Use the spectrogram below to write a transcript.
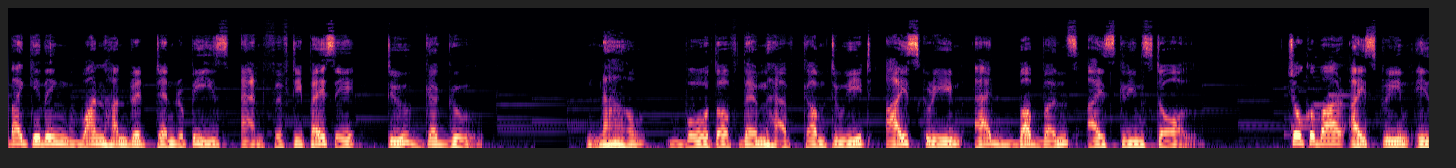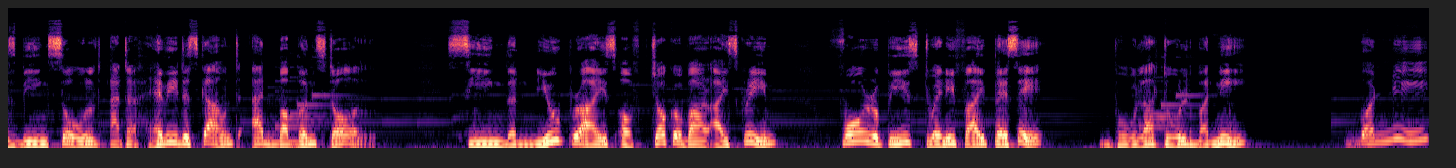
by giving 110 rupees and 50 paise to Gaggu. Now, both of them have come to eat ice cream at Babban's ice cream stall. Chocobar ice cream is being sold at a heavy discount at Babban's stall. Seeing the new price of Chocobar ice cream, 4 rupees 25 paise, Bhola told Bunny, Bunny,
